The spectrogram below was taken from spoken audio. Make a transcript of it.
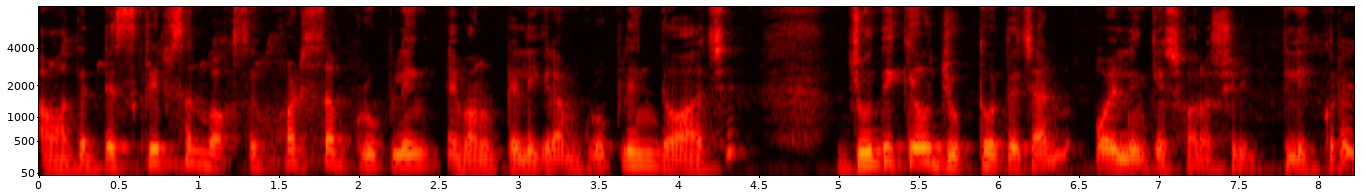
আমাদের ডেসক্রিপশান বক্সে হোয়াটসঅ্যাপ গ্রুপ লিঙ্ক এবং টেলিগ্রাম গ্রুপ লিঙ্ক দেওয়া আছে। যদি কেউ যুক্ত হতে চান, ওই লিঙ্কে সরাসরি ক্লিক করে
